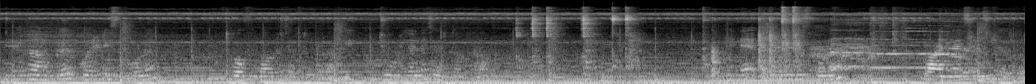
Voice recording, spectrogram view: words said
ഇതിലേക്ക് നമുക്ക് ഒരു ടീസ്പൂണ് കോഫി പൗഡർ ചേർത്ത് കൊടുക്കാം. ഈ ചൂടിൽ തന്നെ ചേർത്ത് കൊടുക്കണം. പിന്നെ ഒരു ടീസ്പൂണ് വാനില എസൻസ് ചേർത്ത്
